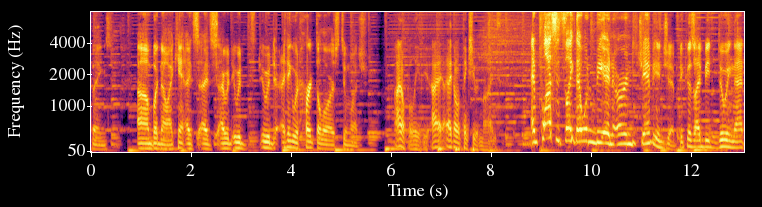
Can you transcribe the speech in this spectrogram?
things. Um, but no, I can't. I'd, I'd, I would, it would, it would, I think it would hurt Dolores too much. I don't believe you. I, I don't think she would mind. And plus, it's like that wouldn't be an earned championship because I'd be doing that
